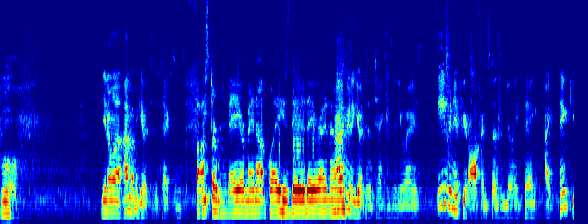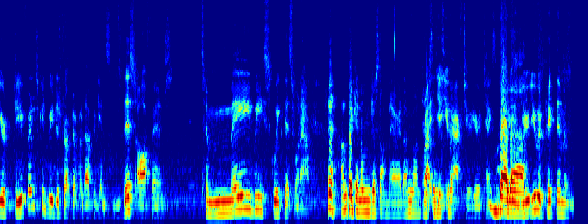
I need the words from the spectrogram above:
Whew. You know what? I'm going to give it to the Texans. Foster may or may not play. He's day to day right now. I'm going to give it to the Texans anyways. Even if your offense doesn't do anything, I think your defense could be disruptive enough against this offense to maybe squeak this one out. I'm picking them just on merit. I'm going to Texans. right? Yeah, you have to. You're a Texans. But, uh, you, you would pick them and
